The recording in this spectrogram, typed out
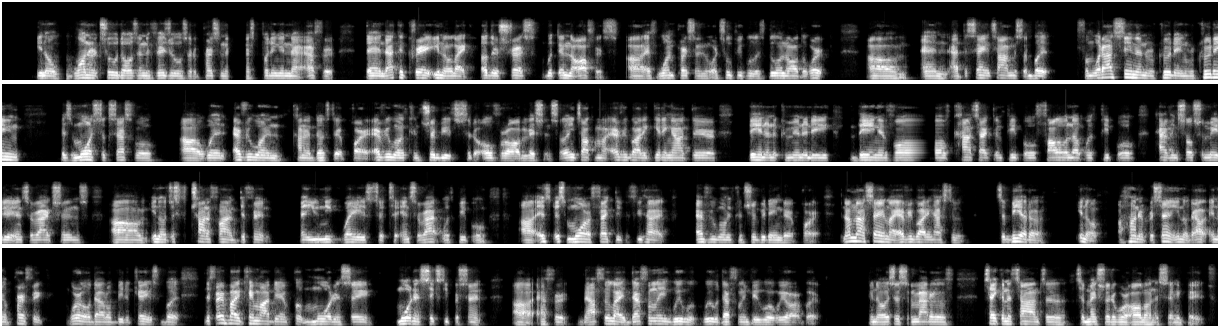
you know one or two of those individuals or the person that's putting in that effort, then that could create you know like other stress within the office. Uh, if one person or two people is doing all the work, um, and at the same time, but from what I've seen in recruiting, recruiting is more successful uh, when everyone kind of does their part. Everyone contributes to the overall mission. So you're talking about everybody getting out there, being in the community, being involved, contacting people, following up with people, having social media interactions, um, you know, just trying to find different and unique ways to, to interact with people. Uh, it's, it's more effective if you had everyone contributing their part. And I'm not saying like everybody has to to be at a, you know, hundred percent, you know, that in a perfect world, that'll be the case. But if everybody came out there and put more than say more than sixty percent uh, effort, I feel like definitely we would we would definitely be where we are. But you know, it's just a matter of taking the time to to make sure that we're all on the same page.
